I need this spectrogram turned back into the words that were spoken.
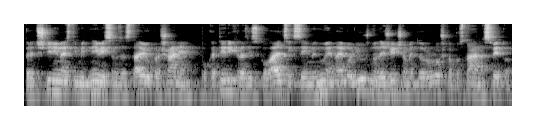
Pred 14 dnevi sem zastavil vprašanje, po katerih raziskovalcih se imenuje najbolj južno ležeča meteorološka postaja na svetu.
